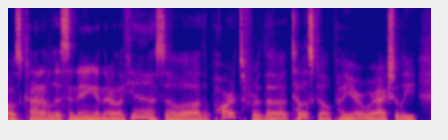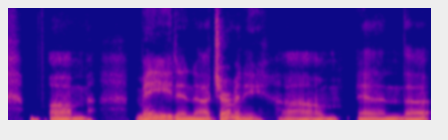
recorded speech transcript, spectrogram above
I was kind of listening, and they're like, "Yeah, so uh, the parts for the telescope here were actually um, made in uh, Germany um, in the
